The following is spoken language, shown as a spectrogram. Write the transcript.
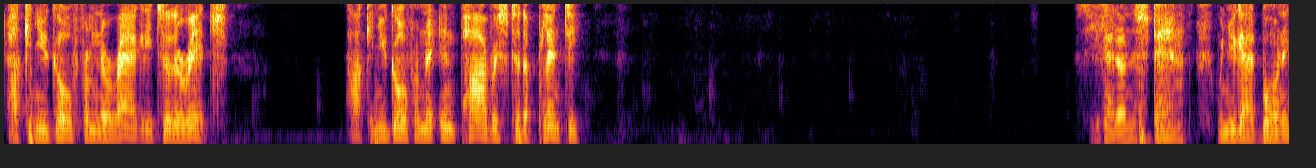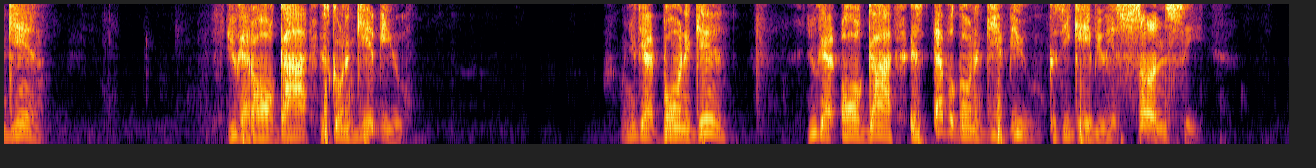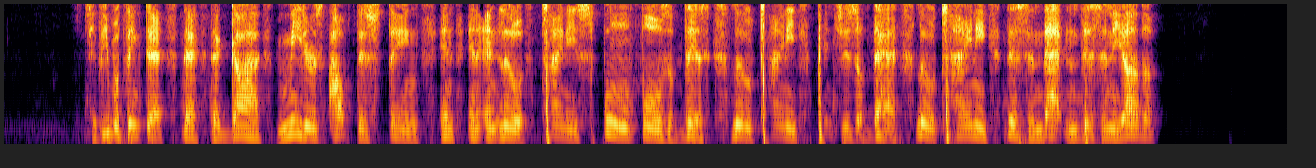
How can you go from the raggedy to the rich? How can you go from the impoverished to the plenty? So you got to understand when you got born again, you got all God is going to give you. When you got born again, you got all God is ever going to give you because he gave you his son, see. See, people think that, that, that God meters out this thing in, in, in little tiny spoonfuls of this, little tiny pinches of that, little tiny this and that and this and the other.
